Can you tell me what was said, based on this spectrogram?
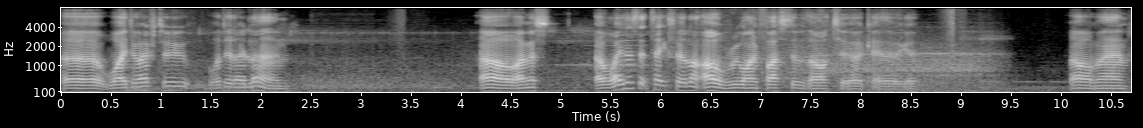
Uh, why do I have to? What did I learn? Oh, I must. Oh, why does it take so long? Oh, rewind faster with R2. Okay, there we go. Oh man.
